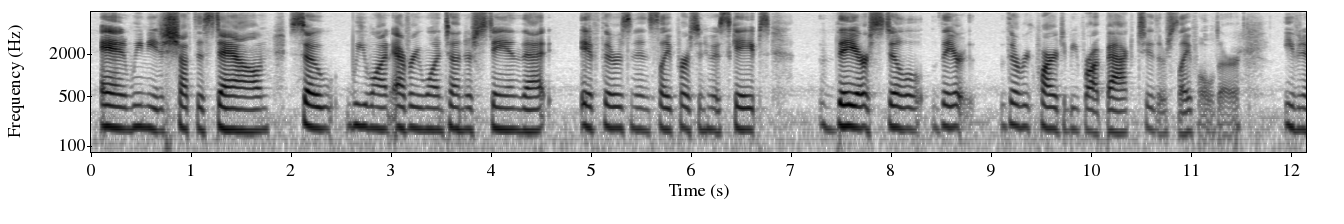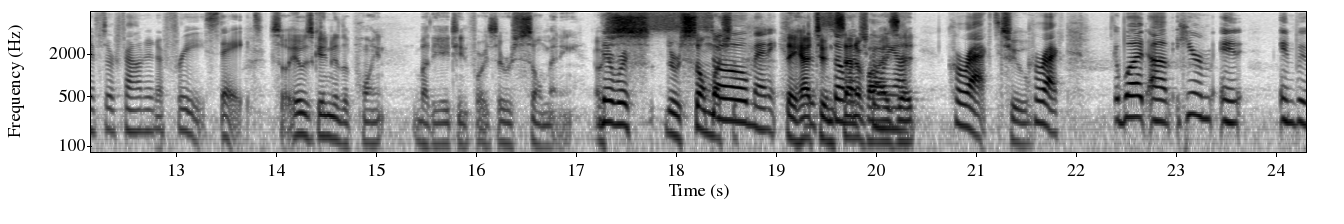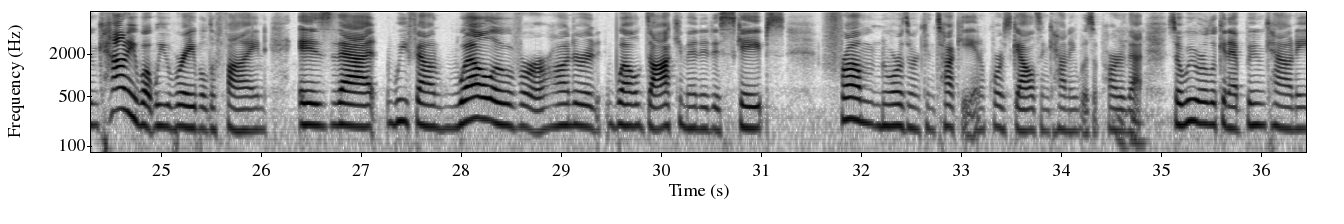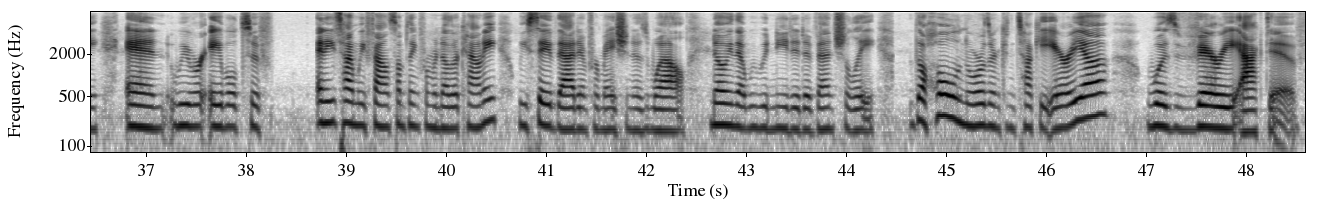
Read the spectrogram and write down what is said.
and we need to shut this down. So we want everyone to understand that if there's an enslaved person who escapes, they are still they're they're required to be brought back to their slaveholder, even if they're found in a free state. so it was getting to the point by the 1840s. There were so many. There was there was so, so much. many. They had There's to so incentivize on. it Correct. to- correct. what um, here in in Boone County, what we were able to find is that we found well over 100 well documented escapes from northern Kentucky. And of course, Gallatin County was a part mm-hmm. of that. Mm-hmm. So we were looking at Boone County and we were able to. F- anytime we found something from another county, we saved that information as well, knowing that we would need it eventually. The whole northern Kentucky area was very active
